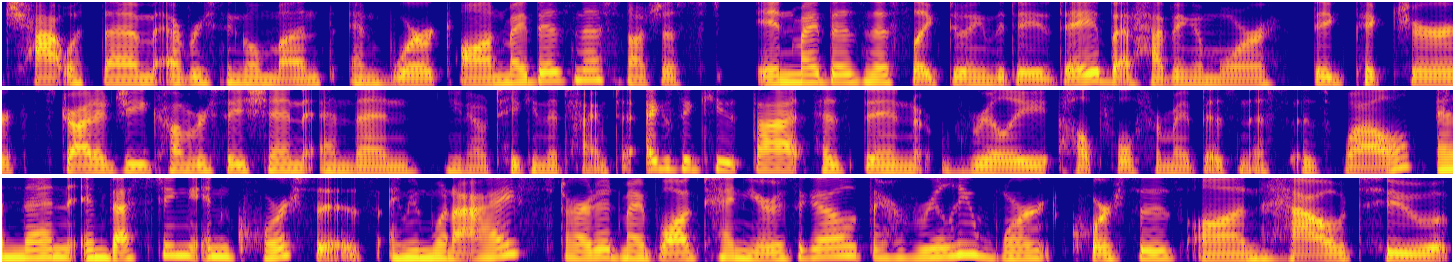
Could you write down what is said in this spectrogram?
chat with them every single month and work on my business, not just in my business, like doing the day to day, but having a more big picture strategy conversation and then, you know, taking the time to execute that has been really helpful for my business as well. And then investing in courses. I mean, when I started my blog 10 years ago, there really weren't courses on how to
